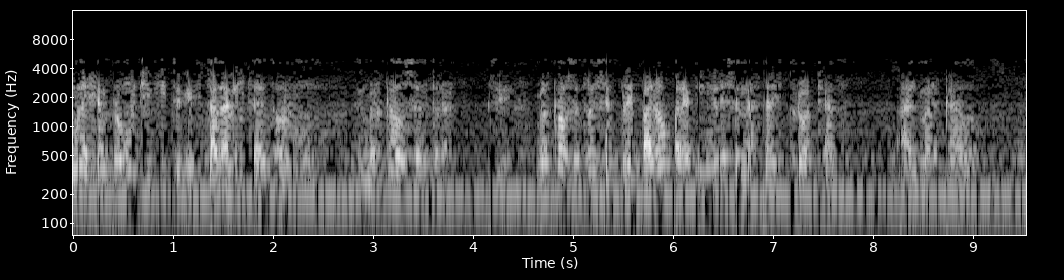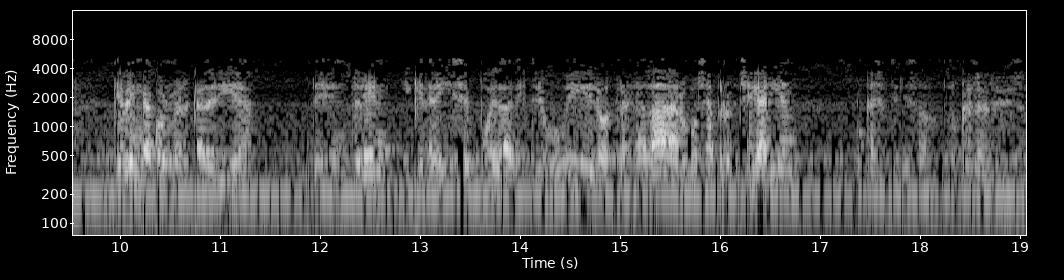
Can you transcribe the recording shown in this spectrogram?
Un ejemplo muy chiquito que está en la lista de todo el mundo, el mercado central. El mercado central se preparó para que ingresen las tres trochas al mercado que venga con mercadería en tren y que de ahí se pueda distribuir o trasladar o sea, pero llegarían, nunca se utilizó, nunca se utilizó.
